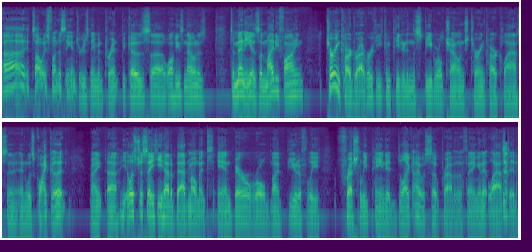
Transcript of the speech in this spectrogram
Uh, it's always fun to see Andrew's name in print because uh, while he's known as to many as a mighty fine touring car driver, he competed in the Speed World Challenge touring car class and, and was quite good right? Uh, he, let's just say he had a bad moment and barrel rolled my beautifully freshly painted like i was so proud of the thing and it lasted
